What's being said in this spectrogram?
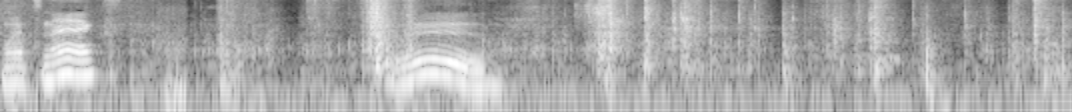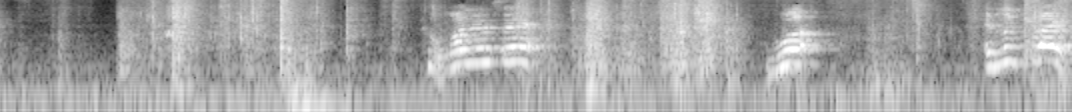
What's next? Ooh. So what is it? What? It looks like.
